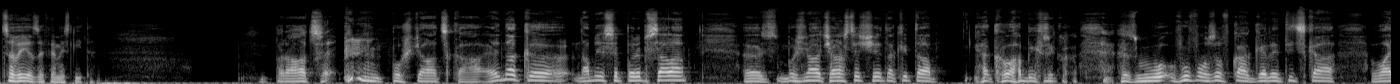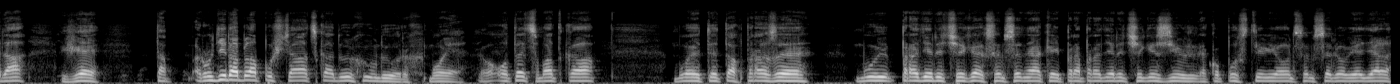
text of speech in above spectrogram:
Co vy, Josefe, myslíte? Práce pošťácká. Jednak eh, na mě se podepsala eh, možná částečně taky ta, jako abych řekl, v genetická vada, že ta rodina byla pošťácká durchum durch, moje. Jo, otec, matka, moje teta v Praze, můj pradědeček, jak jsem se nějaký prapradědeček jezdil jako postilion, jsem se dověděl,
